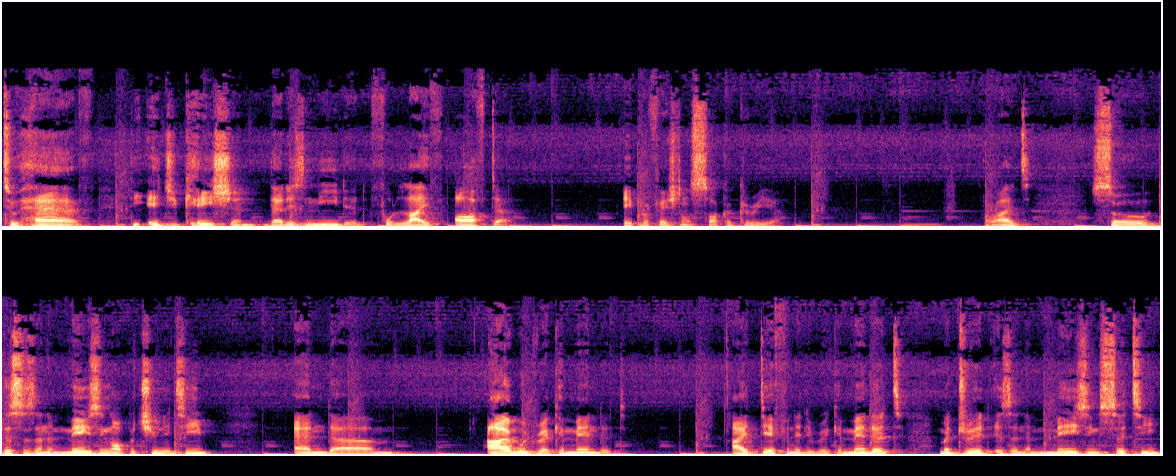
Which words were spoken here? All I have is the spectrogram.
to have the education that is needed for life after a professional soccer career. All right? So, this is an amazing opportunity, and um, I would recommend it. I definitely recommend it. Madrid is an amazing city.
